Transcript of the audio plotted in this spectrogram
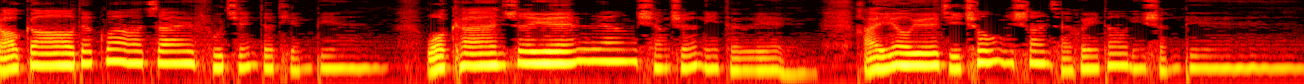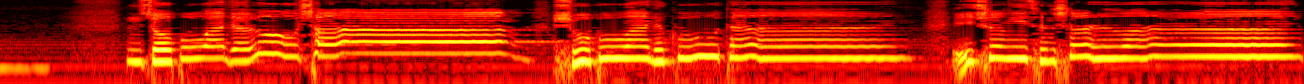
高高的挂在福建的天边，我看着月亮，想着你的脸，还要越几重山才回到你身边。走不完的路程，数不完的孤单，一层一层山峦，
